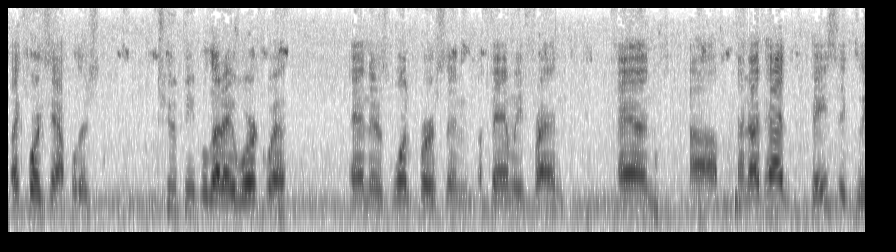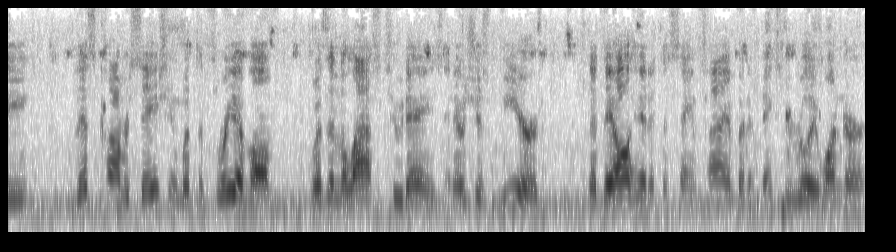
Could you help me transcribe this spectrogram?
like, for example, there's two people that I work with, and there's one person, a family friend, and uh, and I've had basically this conversation with the three of them within the last two days, and it was just weird that they all hit at the same time. But it makes me really wonder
